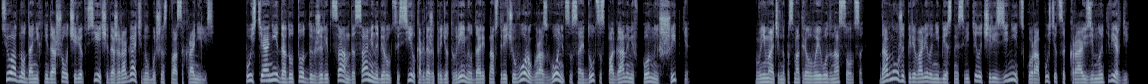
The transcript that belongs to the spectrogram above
Все одно до них не дошел черед в сече, даже рогатины у большинства сохранились. Пусть и они дадут отдых жеребцам, да сами наберутся сил, когда же придет время ударить навстречу ворогу, разгонятся, сойдутся с погаными в конной шибке. Внимательно посмотрел воевода на солнце. Давно уже перевалило небесное светило через зенит, скоро опустится к краю земной тверди.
